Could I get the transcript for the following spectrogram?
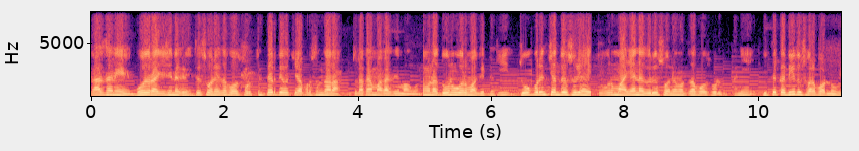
राजधानी आहे, भोज राजाची नगरी ते तर सोन्याचा पाऊस पडतो. तर देवाचा यापासून झाला. तुला काय मागायचं मागून. मागवून मला दोन वर मागितलं. की जोपर्यंत चंद्र सूर्य आहे तोवर माझ्या नगरी सोन्यामधला पाऊस पडतो आणि तिथे कधीही दुष्काळ पडू नको.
